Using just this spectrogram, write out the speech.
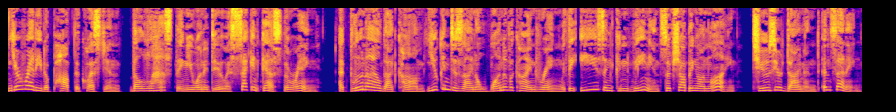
you're ready to pop the question, the last thing you want to do is second guess the ring. At Bluenile.com, you can design a one of a kind ring with the ease and convenience of shopping online. Choose your diamond and setting.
